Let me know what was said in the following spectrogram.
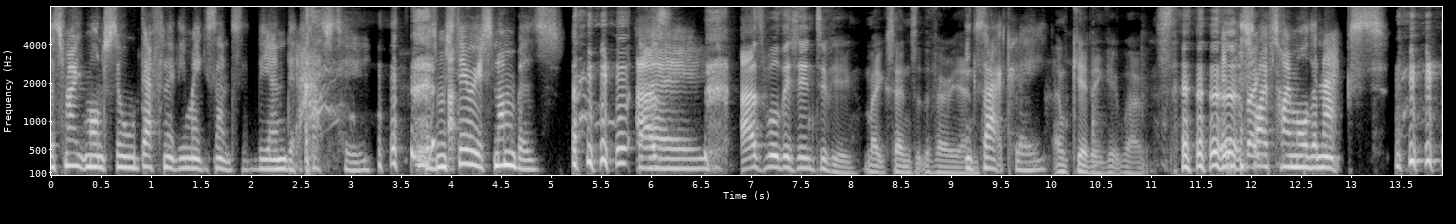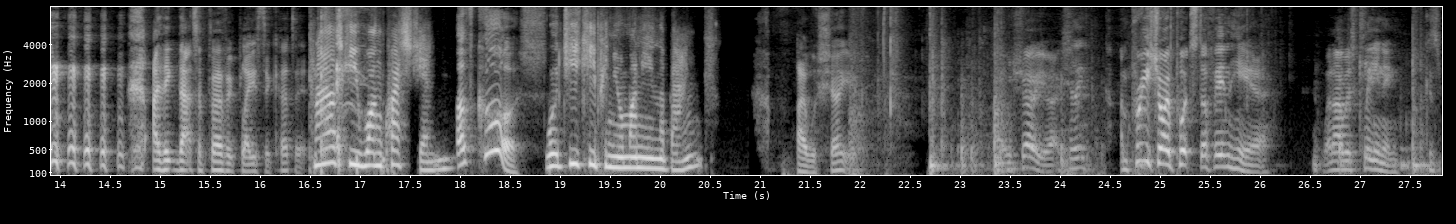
The smoke monster will definitely make sense at the end. It has to. There's mysterious numbers. as, So- as will this interview make sense at the very end. Exactly. I'm kidding, it won't. In this Thank- lifetime or the next. I think that's a perfect place to cut it. Can I ask you one question? Of course. What do you keep in your money in the bank? I will show you. I will show you actually. I'm pretty sure I put stuff in here when I was cleaning because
